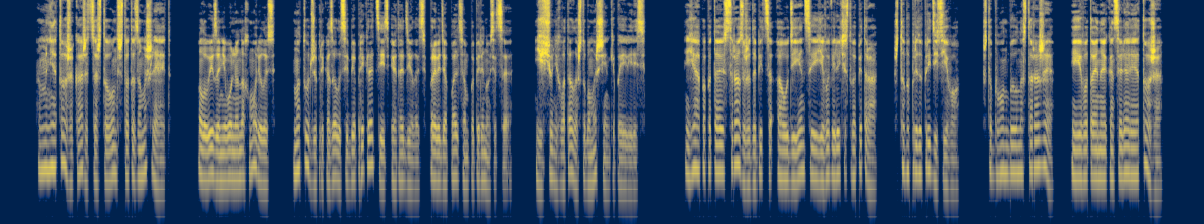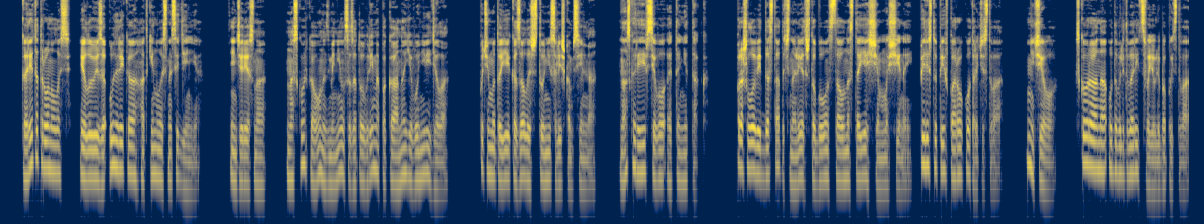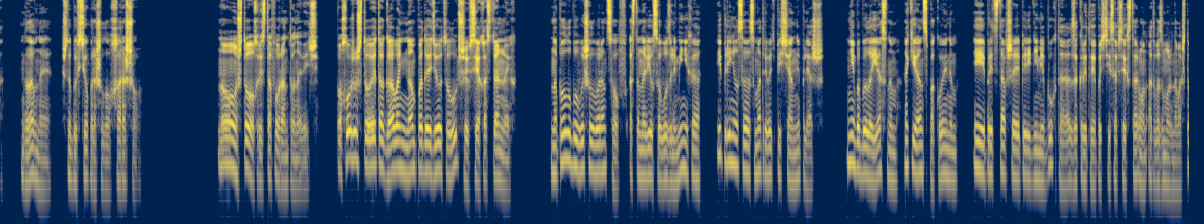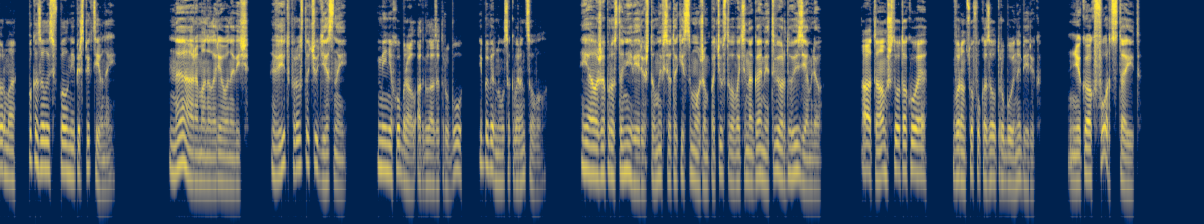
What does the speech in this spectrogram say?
Мне тоже кажется, что он что-то замышляет». Луиза невольно нахмурилась, но тут же приказала себе прекратить это делать, проведя пальцем по переносице. Еще не хватало, чтобы морщинки появились. Я попытаюсь сразу же добиться аудиенции Его Величества Петра, чтобы предупредить его, чтобы он был на стороже, и его тайная канцелярия тоже». Карета тронулась, и Луиза Ульрика откинулась на сиденье. Интересно, насколько он изменился за то время, пока она его не видела? Почему-то ей казалось, что не слишком сильно. Но, скорее всего, это не так. Прошло ведь достаточно лет, чтобы он стал настоящим мужчиной, переступив порог отрочества. Ничего, скоро она удовлетворит свое любопытство. Главное, чтобы все прошло хорошо. «Ну что, Христофор Антонович, похоже, что эта гавань нам подойдет лучше всех остальных». На палубу вышел Воронцов, остановился возле Миниха и принялся осматривать песчаный пляж. Небо было ясным, океан спокойным, и представшая перед ними бухта, закрытая почти со всех сторон от возможного шторма, показалась вполне перспективной. «Да, Роман Ларионович, вид просто чудесный». Миних убрал от глаза трубу и повернулся к Воронцову. «Я уже просто не верю, что мы все таки сможем почувствовать ногами твердую землю». «А там что такое?» Воронцов указал трубой на берег. «Не как форт стоит».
